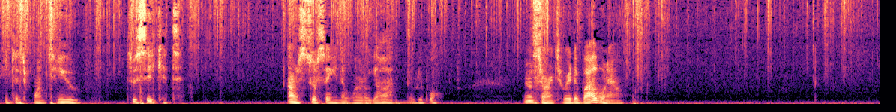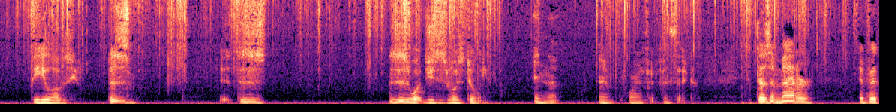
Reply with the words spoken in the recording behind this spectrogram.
He just wants you to seek it. I'm still saying the word of God, to people. I'm starting to read the Bible now. But he loves you. This is this is this is what Jesus was doing in the in four and fifth and six. It doesn't matter if it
